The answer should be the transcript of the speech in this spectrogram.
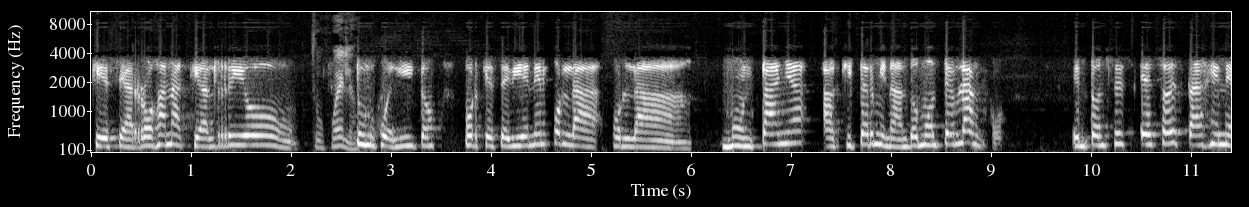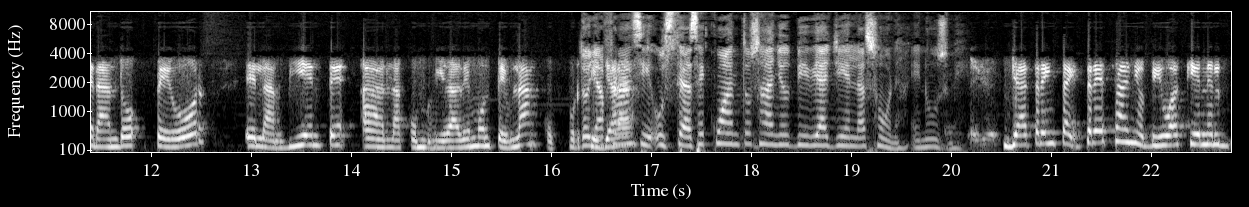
que se arrojan aquí al río Tunjuelito, porque se vienen por la, por la montaña aquí terminando Monte Blanco. Entonces, eso está generando peor el ambiente a la comunidad de Monteblanco. Porque Doña Franci, ¿usted hace cuántos años vive allí en la zona, en Usme? Ya 33 años vivo aquí en, el,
